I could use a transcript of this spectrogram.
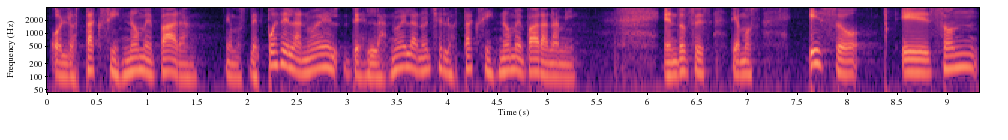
o los taxis no me paran. Digamos, después de, la de las nueve de la noche los taxis no me paran a mí. Entonces, digamos, eso eh, son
